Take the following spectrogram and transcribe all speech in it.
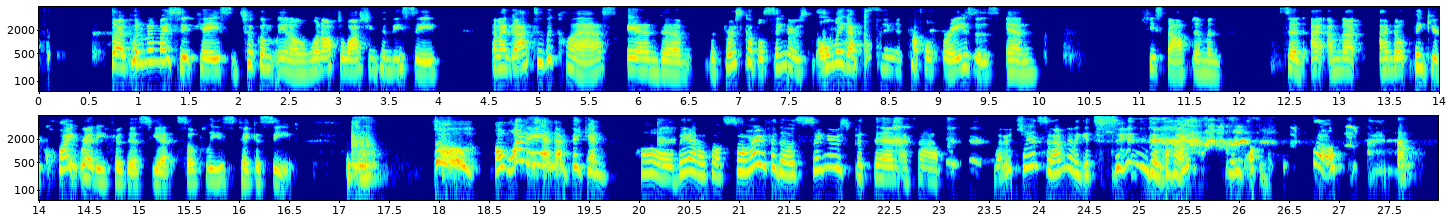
so I put them in my suitcase and took them, you know, went off to Washington D.C. And I got to the class, and um, the first couple singers only got to sing a couple phrases, and she stopped them and said, I, "I'm not. I don't think you're quite ready for this yet. So please take a seat." so on one hand, I'm thinking, "Oh man, I felt sorry for those singers," but then I thought, "What a chance that I'm going to get to sing tonight." so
